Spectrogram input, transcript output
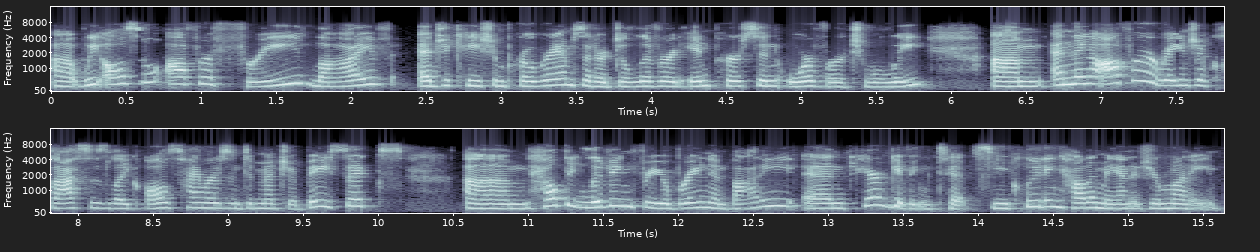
Uh, we also offer free live education programs that are delivered in person or virtually. Um, and they offer a range of classes like Alzheimer's and Dementia Basics, um, healthy living for your brain and body, and caregiving tips, including how to manage your money.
